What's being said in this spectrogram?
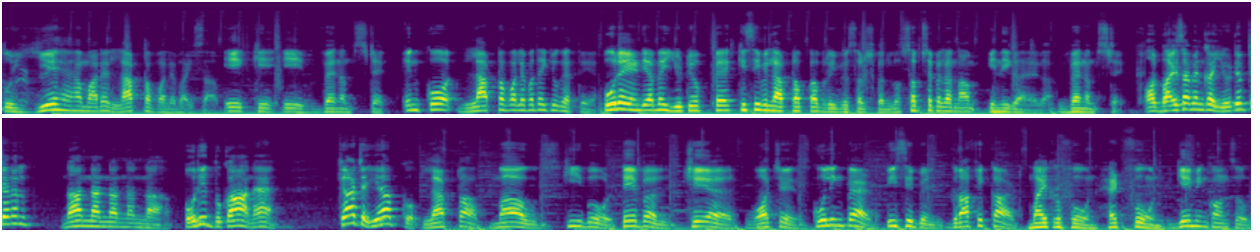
तो ये है हमारे लैपटॉप वाले भाई साहब A K A Venom Stack इनको लैपटॉप वाले पता है क्यों कहते हैं? पूरे इंडिया में यूट्यूब पे किसी भी लैपटॉप का आप रिव्यू सर्च कर लो सबसे पहला नाम इन्हीं का आएगा वेनम स्टेक और भाई साहब इनका यूट्यूब चैनल ना ना ना ना ना पूरी दुकान है। क्या चाहिए आपको? Laptop mouse keyboard table chair watches cooling pad PC build graphic card microphone headphone gaming console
